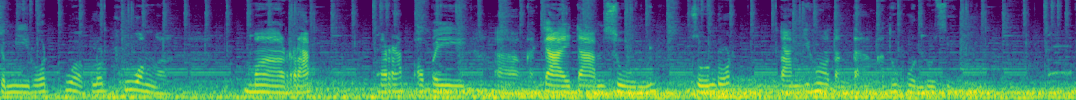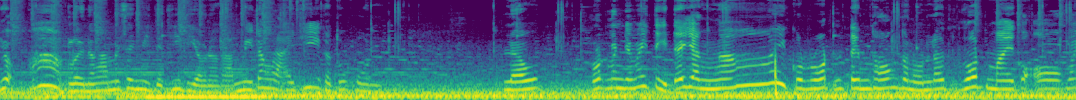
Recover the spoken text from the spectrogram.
จะมีรถพวกรถพ่วงมารับมารับเอาไปกระจายตามศูนย์ศูนย์รถตามยี่ห้อต่างๆค่ะทุกคนดูสิเยอะมากเลยนะคะ ไม่ใช่มีแต่ที่เดียวนะคะ มีตั้งหลายที่ค่ะทุกคน แล้วรถมันยังไม่ติดได้ยังไงก็รถเต็มท้องถนนแล้วรถใหม่ก็ออกมา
